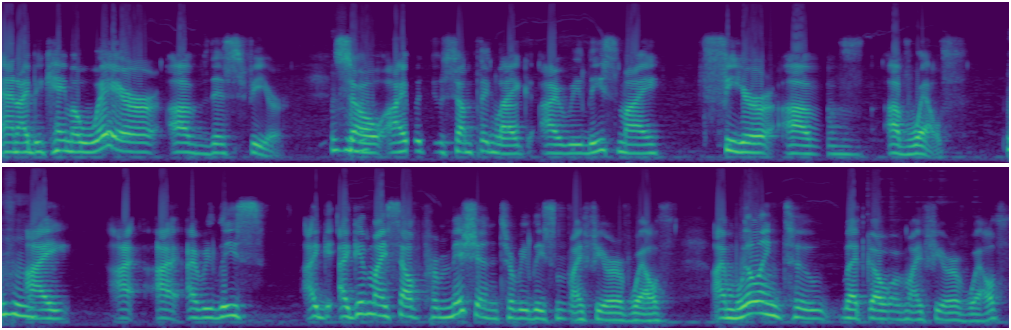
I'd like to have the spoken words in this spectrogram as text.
And I became aware of this fear. Mm-hmm. So I would do something like I release my fear of of wealth. Mm-hmm. I, I I I release. I, I give myself permission to release my fear of wealth I'm willing to let go of my fear of wealth.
